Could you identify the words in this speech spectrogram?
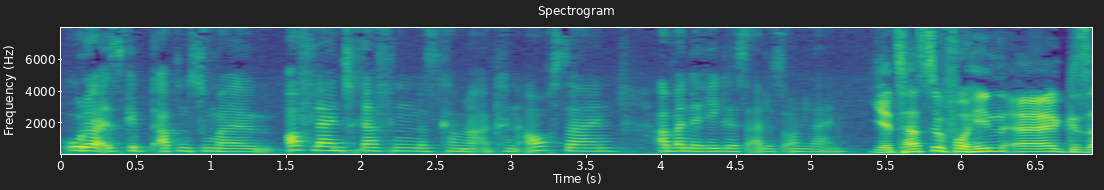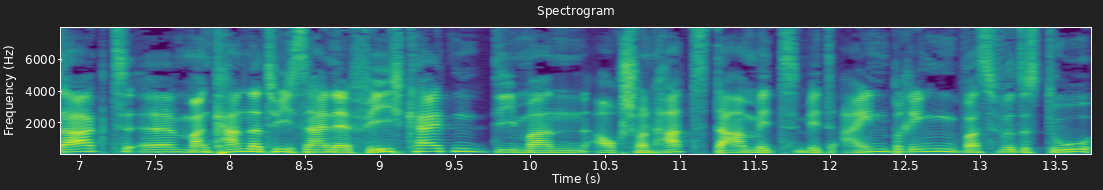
oder es gibt ab und zu mal Offline-Treffen, das kann, kann auch sein, aber in der Regel ist alles online. Jetzt hast du vorhin äh, gesagt, äh, man kann natürlich seine Fähigkeiten, die man auch schon hat, damit mit einbringen. Was würdest du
